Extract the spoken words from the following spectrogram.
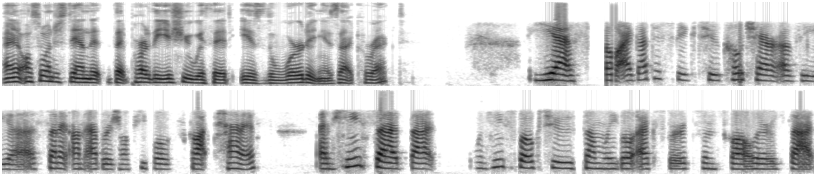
I also understand that, that part of the issue with it is the wording. Is that correct? Yes. I got to speak to co-chair of the uh, Senate on Aboriginal People, Scott Tannas, and he said that when he spoke to some legal experts and scholars, that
